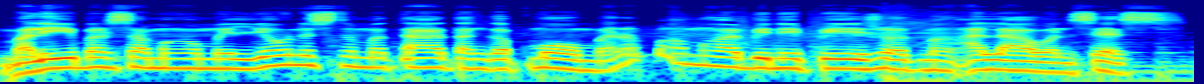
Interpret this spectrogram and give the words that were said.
maliban sa mga milyones na matatanggap mo, meron pang mga benepisyo at mga allowances.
